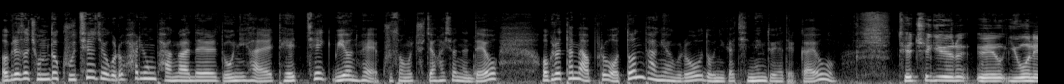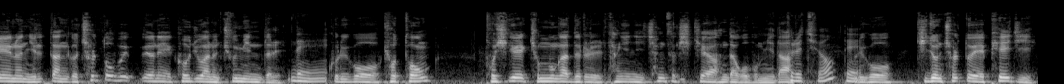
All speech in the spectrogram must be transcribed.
어, 그래서 좀 더 구체적으로 활용 방안을 논의할 대책위원회 구성을 주장하셨는데요. 어, 그렇다면 앞으로 어떤 방향으로 논의가 진행돼야 될까요? 대책위원회에는 일단 그 철도변에 거주하는 주민들 네, 그리고 교통, 도시계획 전문가들을 당연히 참석시켜야 한다고 봅니다. 그렇죠. 네, 그리고 기존 철도의 폐지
